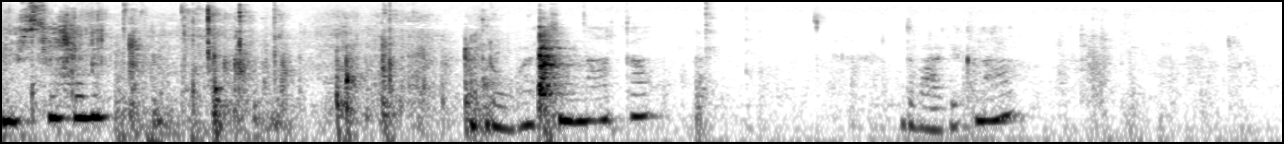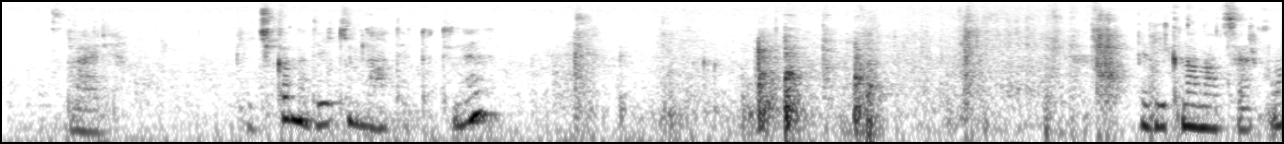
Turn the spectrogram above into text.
між собою. Кімната. Два вікна. Двері. Пічка на дві кімнати. Тут іде. Вікна на церкву.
